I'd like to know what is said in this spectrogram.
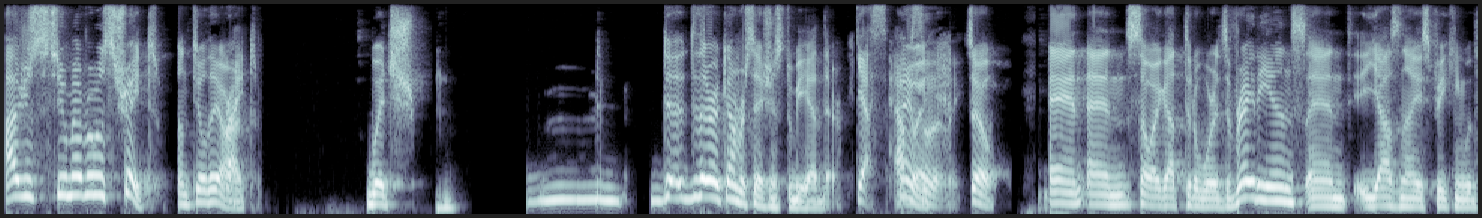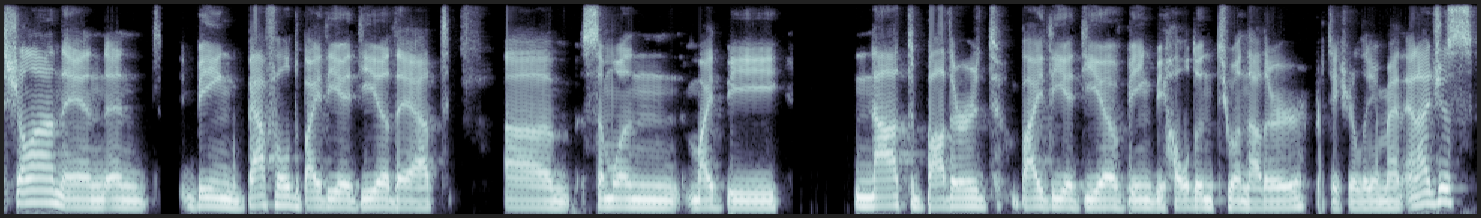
I just assume everyone's straight until they aren't, which mm, th- there are conversations to be had there. Yes, Anyway, absolutely. So and and so I got to the words of radiance, and Jasnah is speaking with Shallan, and and being baffled by the idea that um, someone might be not bothered by the idea of being beholden to another, particularly a man. And I just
